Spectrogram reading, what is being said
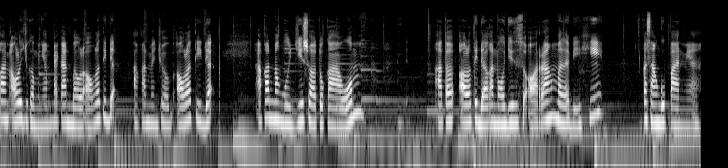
Kan Allah juga menyampaikan bahwa Allah tidak akan mencoba Allah tidak akan menguji suatu kaum atau Allah tidak akan menguji seseorang melebihi kesanggupannya.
